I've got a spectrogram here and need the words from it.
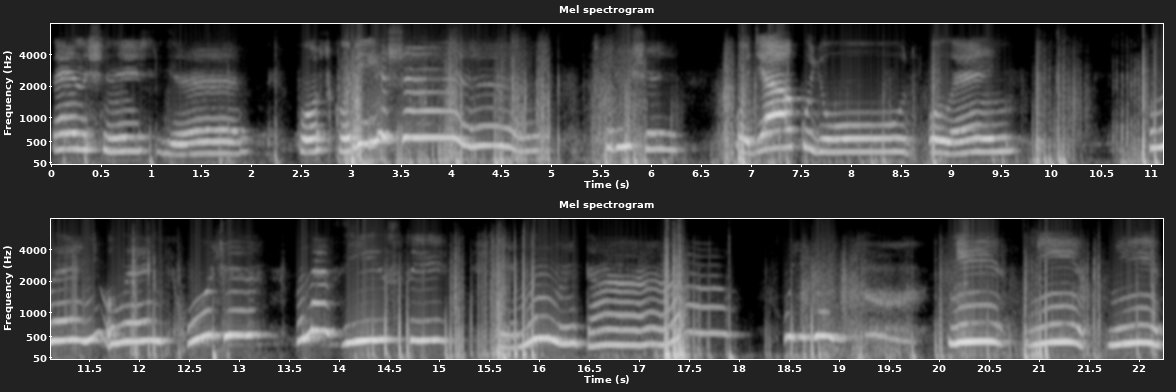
Та начнись. Поскоріше. Скоріше. Подякую, олень. Олень, олень, хоче мене з'їсти. Я йому не дам. Ой-ой-ой. Ні, ні, ні,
